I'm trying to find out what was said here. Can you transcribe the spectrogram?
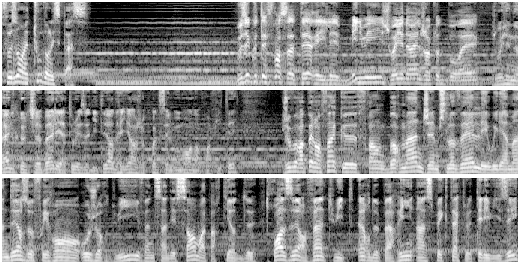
faisant un tout dans l'espace. Vous écoutez France Inter et il est minuit. Joyeux Noël Jean-Claude Bourret. Joyeux Noël Claude Chebel et à tous les auditeurs. D'ailleurs, je crois que c'est le moment d'en profiter. Je vous rappelle enfin que Frank Borman, James Lovell et William Anders offriront aujourd'hui, 25 décembre, à partir de 3h28 heure de Paris, un spectacle télévisé.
